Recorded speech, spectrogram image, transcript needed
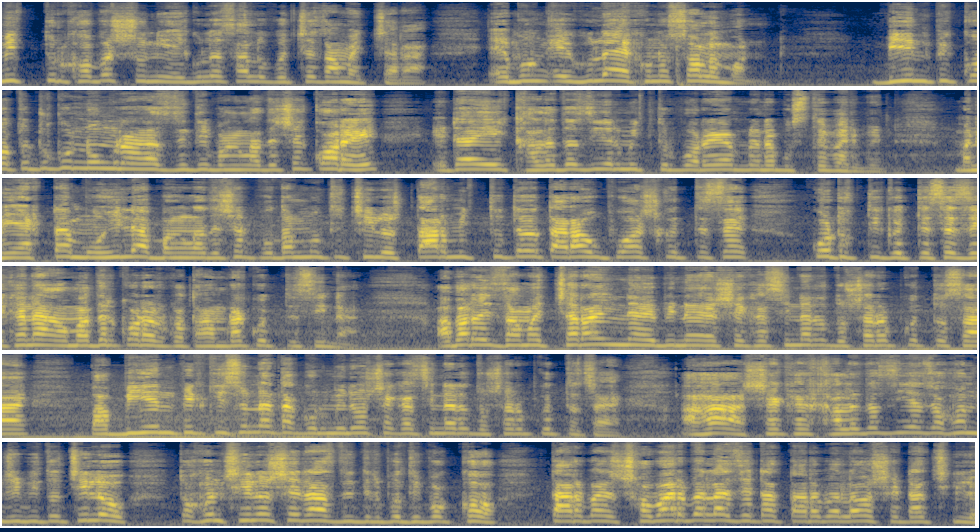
মৃত্যুর খবর শুনি এগুলো চালু করছে ছাড়া এবং এগুলো এখনও চলমান। বিএনপি কতটুকু নোংরা রাজনীতি বাংলাদেশে করে, এটা এই খালেদা জিয়ার মৃত্যুর পরে আপনারা বুঝতে পারবেন। মানে একটা মহিলা বাংলাদেশের প্রধানমন্ত্রী ছিল, তার মৃত্যুতেও তারা উপহাস করতেছে, কটুক্তি করতেছে, যেখানে আমাদের করার কথা আমরা করতেছি না। আবার এই জামাত ছাড়া ইনায় বিনয় শেখ হাসিনার দোষারোপ করতে চায়, বা বিএনপির কিছু নেতা কর্মীরাও শেখ হাসিনার দোষারোপ করতে চায়। আহা, শেখ খালেদা জিয়া যখন জীবিত ছিল, তখন ছিল সে রাজনীতির প্রতিপক্ষ, তার সবার বেলা যেটা তার বেলাও সেটা ছিল।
